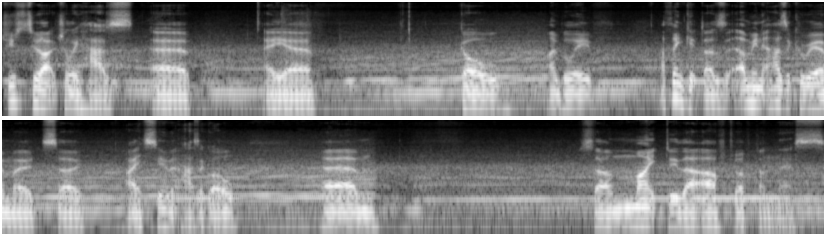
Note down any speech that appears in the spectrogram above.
Juiced 2 actually has uh, a uh, goal, I believe. I think it does. I mean, it has a career mode, so I assume it has a goal. Um, so I might do that after I've done this.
